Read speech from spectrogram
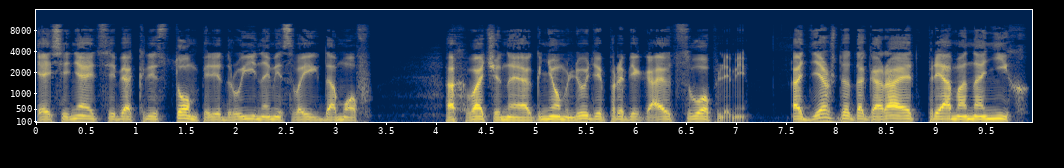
и осеняют себя крестом перед руинами своих домов. Охваченные огнем люди пробегают с воплями. Одежда догорает прямо на них.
